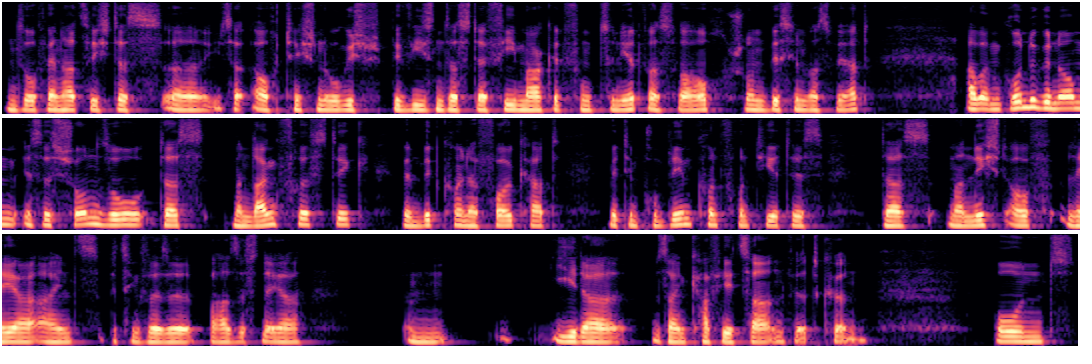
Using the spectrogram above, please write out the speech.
Insofern hat sich das äh, auch technologisch bewiesen, dass der Fee-Market funktioniert, was war auch schon ein bisschen was wert. Aber im Grunde genommen ist es schon so, dass man langfristig, wenn Bitcoin Erfolg hat, mit dem Problem konfrontiert ist, dass man nicht auf Layer 1 bzw. Basislayer ähm, jeder seinen Kaffee zahlen wird können. Und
